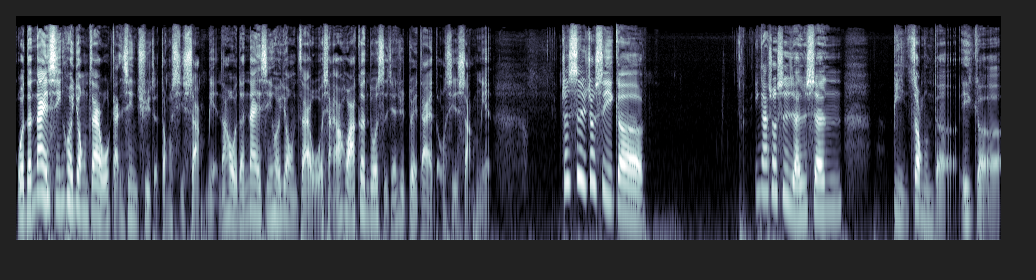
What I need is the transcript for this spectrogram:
我的耐心会用在我感兴趣的东西上面，然后我的耐心会用在我想要花更多时间去对待的东西上面。就是，就是一个。应该说是人生比重的一个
